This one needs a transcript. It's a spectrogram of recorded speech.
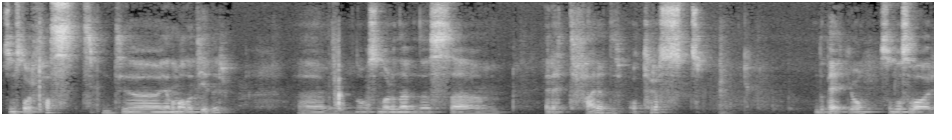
som står fast til, gjennom alle tider. Um, også når det nevnes um, rettferd og trøst. Det peker jo, som også var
